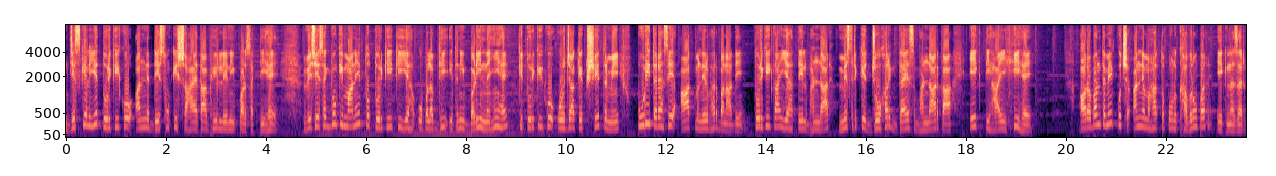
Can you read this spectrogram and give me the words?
जिसके लिए तुर्की को अन्य देशों की सहायता भी लेनी पड़ सकती है। विशेषज्ञों की माने तो तुर्की की यह उपलब्धि इतनी बड़ी नहीं है कि तुर्की को ऊर्जा के क्षेत्र में पूरी तरह से आत्मनिर्भर बना दें। तुर्की का यह तेल भंडार मिस्र के जोहर गैस भंडार का एक तिहाई ही है। और अब अंत में कुछ अन्य महत्वपूर्ण खबरों पर एक नज़र।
